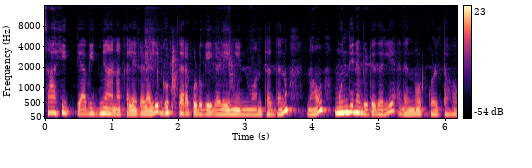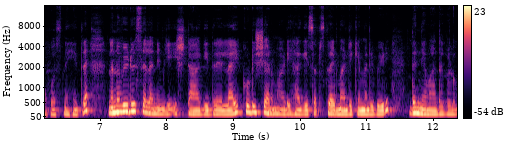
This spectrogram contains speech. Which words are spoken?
ಸಾಹಿತ್ಯ, ವಿಜ್ಞಾನ ಕಲೆಗಳಲ್ಲಿ ಗುಪ್ತರ ಕೊಡುಗೆಗಳೇನೆನ್ನುವಂಥದ್ದನ್ನು ನಾವು ಮುಂದಿನ ವಿಡಿಯೋದಲ್ಲಿ ಅದನ್ನು ನೋಡ್ಕೊಳ್ತಾ ಹೋಗೋ ಸ್ನೇಹಿತರೆ. ನನ್ನ ವಿಡಿಯೋಸ್ ಎಲ್ಲ ನಿಮಗೆ ಇಷ್ಟ ಆಗಿದ್ದರೆ ಲೈಕ್ ಕೊಡಿ ಶೇರ್ ಮಾಡಿ, ಹಾಗೆ ಸಬ್ಸ್ಕ್ರೈಬ್ ಮಾಡಲಿಕ್ಕೆ ಮರಿಬೇಡಿ. ಧನ್ಯವಾದಗಳು.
